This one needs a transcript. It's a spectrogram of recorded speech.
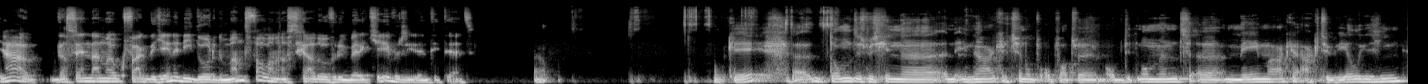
Ja, dat zijn dan ook vaak degenen die door de mand vallen als het gaat over hun werkgeversidentiteit. Ja. Oké. Okay. Uh, Tom, dus misschien uh, een inhakertje op, op wat we op dit moment uh, meemaken, actueel gezien.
